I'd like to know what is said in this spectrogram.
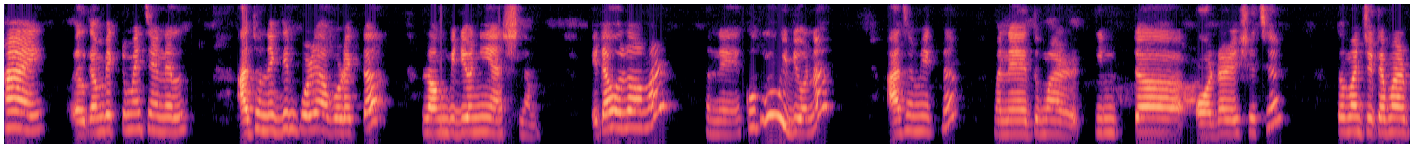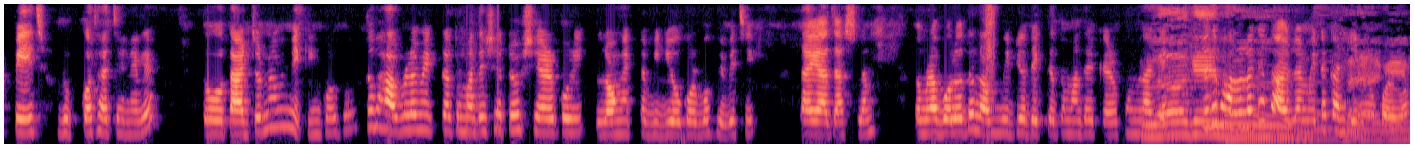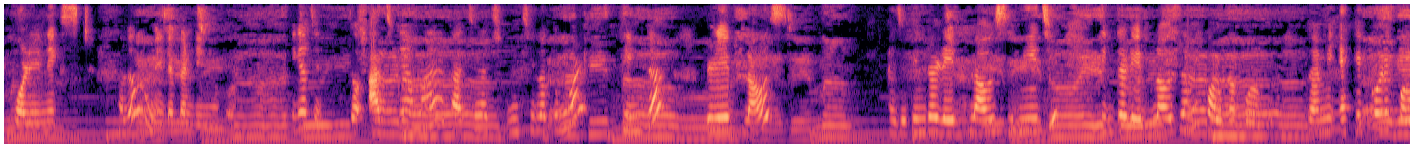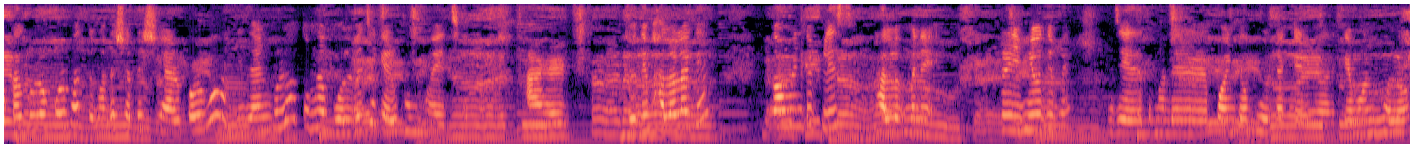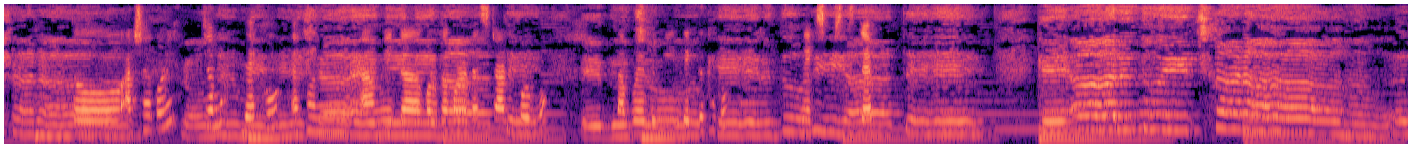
Hi welcome back to my channel আজ অনেকদিন পরে আবার একটা লং ভিডিও নিয়ে আসলাম। এটা হলো আমার মানে কুকিং ভিডিও না? আজ আমি একটা মানে তোমার তিনটা অর্ডার এসেছে। তোমার যেটা আমার পেজ রূপকথা চ্যানেলে তো তার জন্য আমি মেকিং করব। তো ভাবলাম একটা তোমাদের সাথেও শেয়ার করি লং একটা ভিডিও করব, ভেবেছি। তাই আজ আসলাম। তোমরা বলো তো লং ভিডিও দেখতে তোমাদের কীরকম লাগে? যদি ভালো লাগে তাহলে আমি এটা কন্টিনিউ করব। পরে নেক্সট হলো আমি এটা কন্টিনিউ করব। ঠিক আছে? তো আজকে আমার কাছে ছিল তোমার তিনটা রেড ব্লাউজ এই যে তিনটা রেড ব্লাউজ নিয়েছি। তিনটা রেড ব্লাউজ আমি কলকা করব। তো আমি এক এক করে কলকাগুলো করব তোমাদের সাথে শেয়ার করব। ডিজাইনগুলো তোমরা বলবে যে কীরকম হয়েছে। আর যদি ভালো লাগে কমেন্টে প্লিজ ভালো মানে রিভিউ দিবে যে তোমাদের পয়েন্ট অফ ভিউটা কেমন হলো। তো আশা করি, চলো, দেখো, এখন আমি এটা কলকা করাটা স্টার্ট করব। তারপরে তুমি দেখতে থাকো। নেক্সট স্টেপ কে আর তুই ছাড়া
